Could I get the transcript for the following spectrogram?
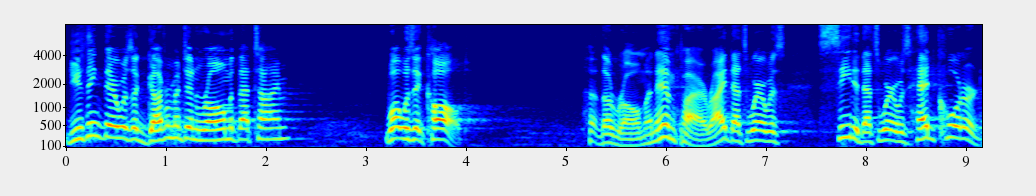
Do you think there was a government in Rome at that time? What was it called? the Roman Empire, right? That's where it was seated, that's where it was headquartered.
